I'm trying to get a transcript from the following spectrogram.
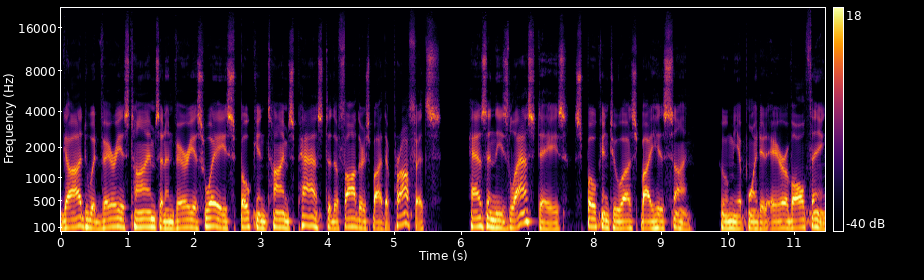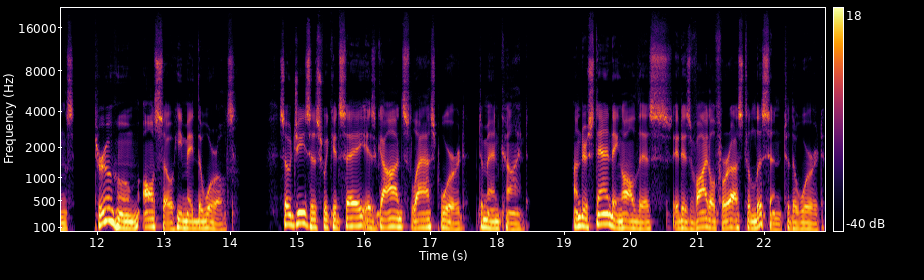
God, who at various times and in various ways spoke in times past to the fathers by the prophets, has in these last days spoken to us by His Son, whom He appointed heir of all things, through whom also He made the worlds. So Jesus, we could say, is God's last word to mankind. Understanding all this, it is vital for us to listen to the Word.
